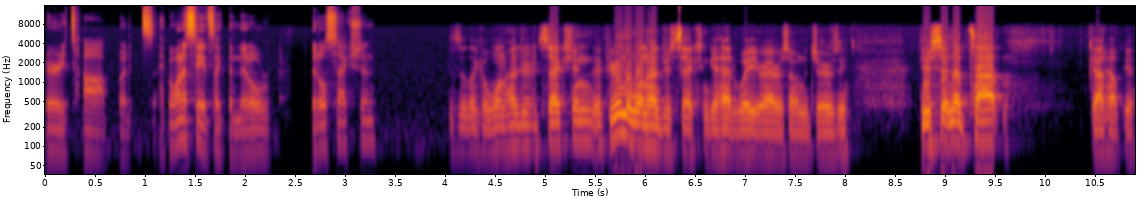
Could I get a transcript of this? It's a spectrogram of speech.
very top, but it's. I want to say it's like the middle middle section. Is it like a 100 section? If you're in the 100 section, go ahead, wear your Arizona jersey. If you're sitting up top, God help you.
